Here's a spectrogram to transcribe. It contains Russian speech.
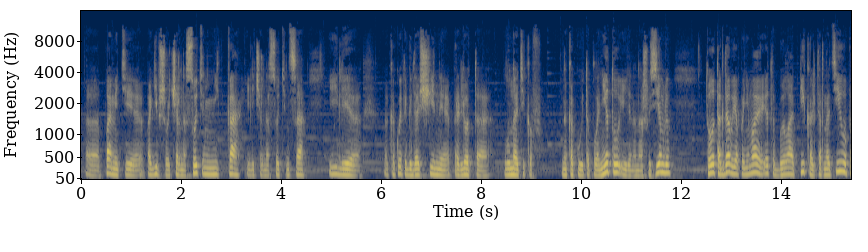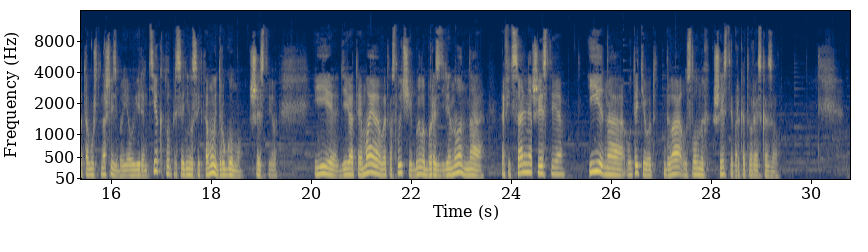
э, памяти погибшего черносотенника или черносотенца, или какой-то годовщины прилета лунатиков на какую-то планету или на нашу Землю, то тогда бы, я понимаю, это была пик альтернатива, потому что нашлись бы, я уверен, те, кто присоединился к тому и другому шествию. И 9 мая в этом случае было бы разделено на официальное шествие и на вот эти вот два условных шествия, про которые я сказал.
